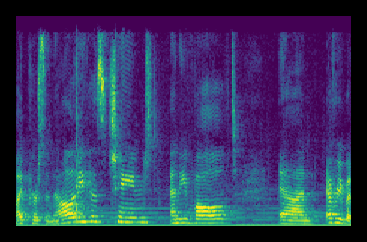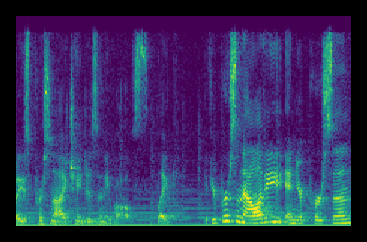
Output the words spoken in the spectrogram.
My personality has changed and evolved and everybody's personality changes and evolves. Like if your personality and your person,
